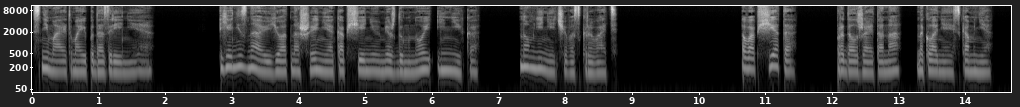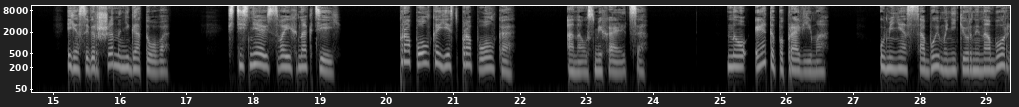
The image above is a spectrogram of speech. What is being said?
снимает мои подозрения. Я не знаю ее отношения к общению между мной и Ника, но мне нечего скрывать. Вообще-то, продолжает она, наклоняясь ко мне. Я совершенно не готова. Стесняюсь своих ногтей. Прополка есть прополка. Она усмехается. Но это поправимо. У меня с собой маникюрный набор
